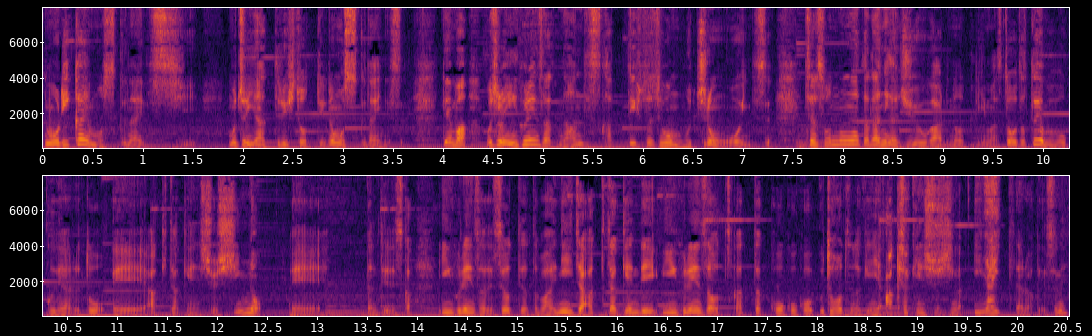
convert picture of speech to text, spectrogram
もう理解も少ないですし、もちろんやってる人っていうのも少ないんです。で、まあ、もちろんインフルエンサーって何ですかっていう人たちももちろん多いんです。じゃあ、そんな中何が需要があるのって言いますと、例えば僕であると、えー、秋田県出身の、えー、なんていうんですか、インフルエンサーですよってやった場合に、じゃあ秋田県でインフルエンサーを使った広告を打とうと時に、秋田県出身がいないってなるわけですよね。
